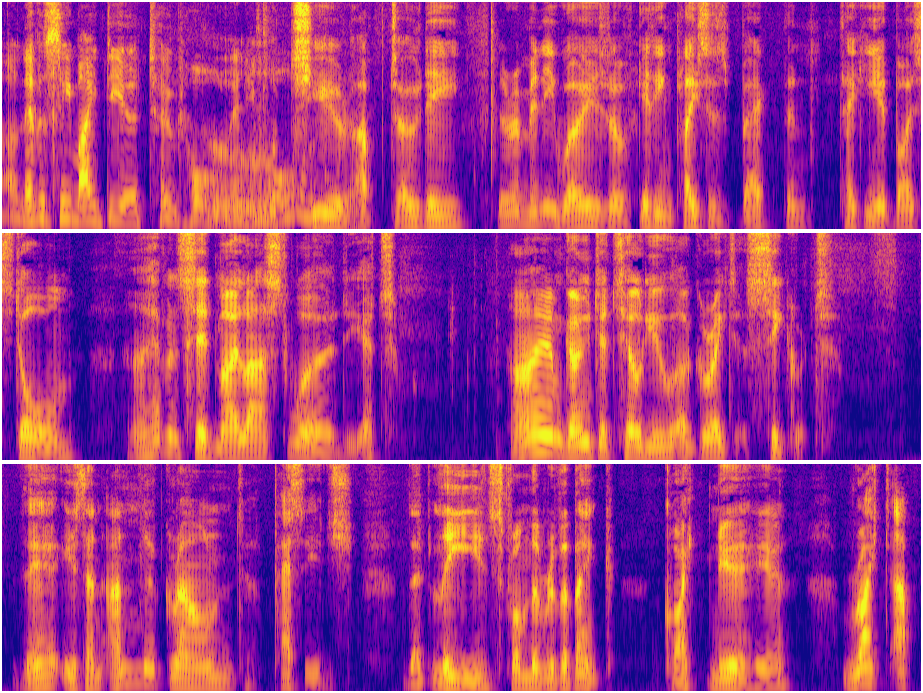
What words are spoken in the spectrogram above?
I'll never see my dear Toad Hall oh, anymore. Oh, cheer up, Toady. There are many ways of getting places back than taking it by storm. I haven't said my last word yet. I am going to tell you a great secret. There is an underground passage that leads from the river bank, quite near here, right up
